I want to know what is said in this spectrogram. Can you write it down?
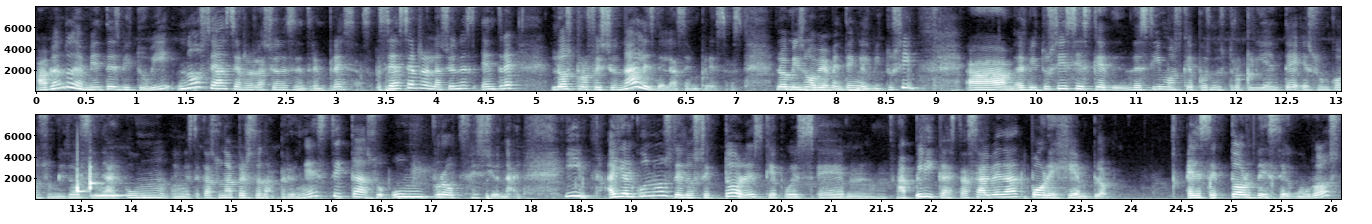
hablando de ambientes B2B, no se hacen relaciones entre empresas, se hacen relaciones entre los profesionales de las empresas. Lo mismo, obviamente, en el B2C. el B2C, si es que decimos que pues, nuestro cliente es un consumidor final, un, en este caso una persona, pero en este caso un profesional. Y hay algunos de los sectores que pues em, aplica esta salvedad, por ejemplo, el sector de seguros,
